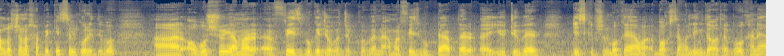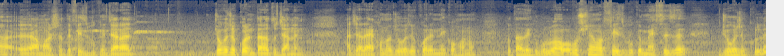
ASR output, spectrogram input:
আলোচনা সাপেক্ষে সেল করে দিব। আর অবশ্যই আমার ফেসবুকে যোগাযোগ করবেন। আমার ফেসবুকটা আপনার ইউটিউবের ডিসক্রিপশন বক্সে আমার বক্সে আমার লিঙ্ক দেওয়া থাকবে। ওখানে আমার সাথে ফেসবুকে যারা যোগাযোগ করেন, তারা তো জানেন। আর যারা এখনও যোগাযোগ করেননি কখনো, তো তাদেরকে বলব, অবশ্যই আমার ফেসবুকে মেসেজে যোগাযোগ করলে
